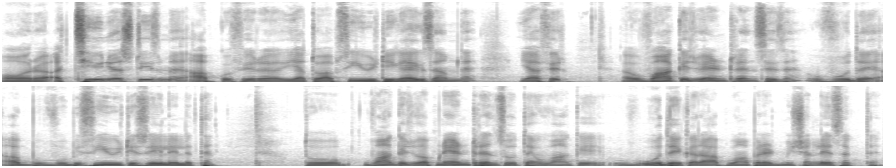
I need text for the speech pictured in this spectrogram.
और अच्छी यूनिवर्सिटीज़ में आपको फिर, या तो आप सी का एग्ज़ाम दें, या फिर वहाँ के जो एंट्रेंसेज हैं, वो दें, अब वो भी सी से ही ले लेते हैं। तो वहाँ के जो अपने एंट्रेंस होते हैं, वहाँ के वो देकर आप वहाँ पर एडमिशन ले सकते हैं।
